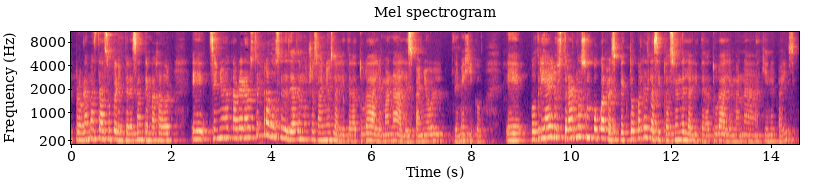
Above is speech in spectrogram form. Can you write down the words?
El programa está súper interesante, embajador. Eh, señora Cabrera, usted traduce desde hace muchos años la literatura alemana al español de México. Eh, ¿Podría ilustrarnos un poco al respecto? ¿Cuál es la situación de la literatura alemana aquí en el país?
